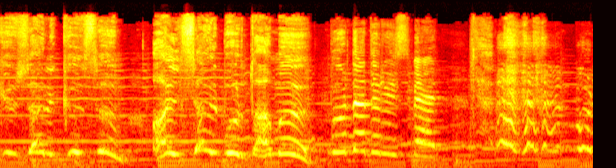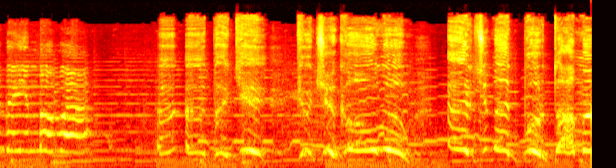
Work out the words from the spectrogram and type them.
güzel kızım Aysel burada mı? Buradadır Üsmen. Buradayım baba. E, e, Peki küçük oğlum Ercüment burada mı?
